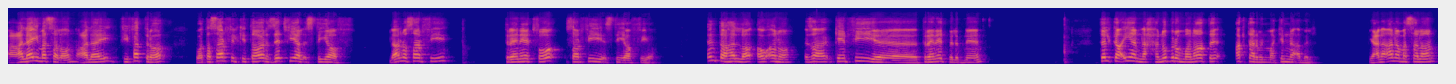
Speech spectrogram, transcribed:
علي مثلا علي في فترة وقت صار في الكيتار زاد فيها الاصطياف لأنه صار في train ات فوق صار في اصطياف فيها. أنت هلأ أو أنا إذا كان في آه، train ات بلبنان تلقائيا رح نبرم مناطق أكثر من ما كنا قبل. يعني أنا مثلا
